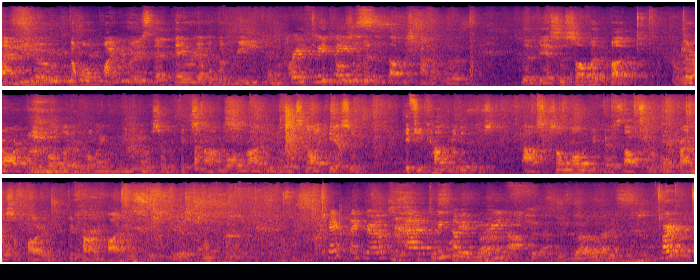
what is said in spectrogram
and you know, the whole point was that they were able to read and write because of it. That was kind of the, the basis of it. But there are people that are willing to, you know, sort of expand on that. You know, it's not a case of if you can't read it, just ask someone because that's the whole premise of how the current Bible is based on. Okay, thank you very much. Uh, do we have a Disclaimer brief? after that as well. as- Pardon?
